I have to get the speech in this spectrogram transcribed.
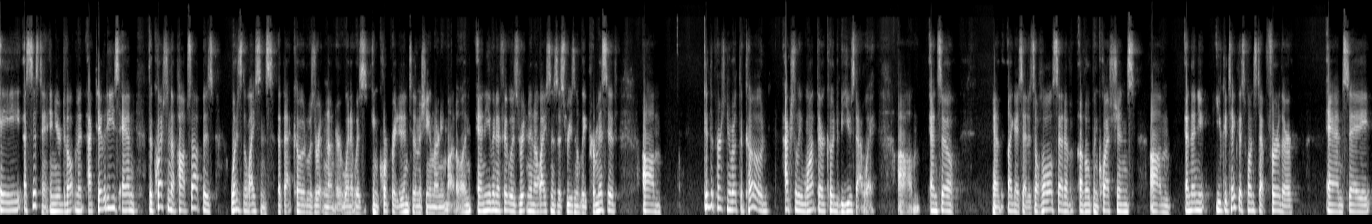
a assistant in your development activities. And the question that pops up is, what is the license that that code was written under when it was incorporated into the machine learning model? And and even if it was written in a license that's reasonably permissive, um, did the person who wrote the code actually want their code to be used that way? Um, and so, yeah, like I said, it's a whole set of, of open questions. Um, and then you, you could take this one step further and say,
